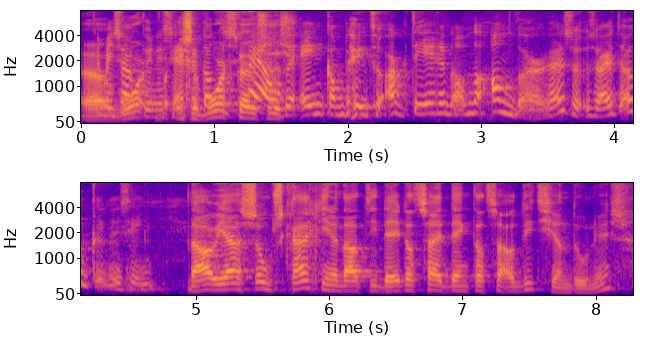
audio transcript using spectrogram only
Uh, maar je zou kunnen zeggen dat de spel, de een kan beter acteren dan de ander. Hè? Zo zou je het ook kunnen zien. Nou ja, soms krijg je inderdaad het idee dat zij denkt dat ze auditie aan het doen is.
